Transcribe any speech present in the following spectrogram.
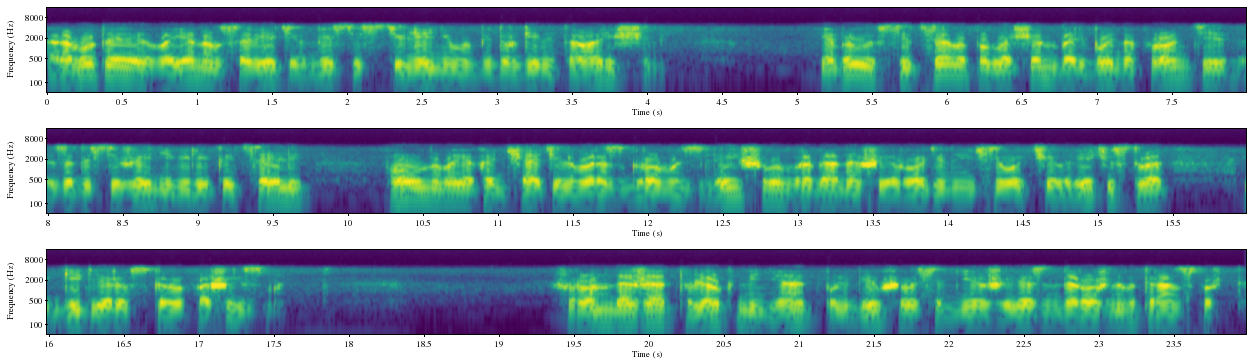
Работая в военном совете вместе с Тюленевым и другими товарищами, я был всецело поглощен борьбой на фронте за достижение великой цели полного и окончательного разгрома злейшего врага нашей Родины и всего человечества гитлеровского фашизма. Фронт даже отвлек меня от полюбившегося мне железнодорожного транспорта.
